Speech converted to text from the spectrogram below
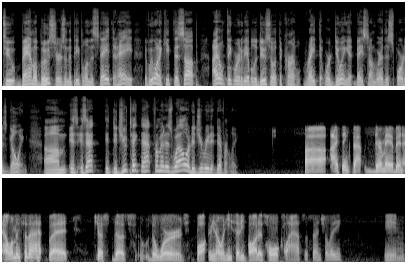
to Bama boosters and the people in the state that, hey, if we want to keep this up, I don't think we're going to be able to do so at the current rate that we're doing it based on where this sport is going. Um, is is that? Did you take that from it as well, or did you read it differently? Uh, I think that there may have been elements of that, but just the the words, bought, you know, when he said he bought his whole class essentially, in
